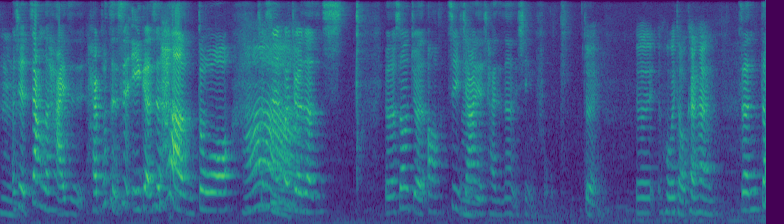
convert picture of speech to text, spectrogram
嗯、而且这样的孩子还不只是一个，是很多，啊、就是会觉得有的时候觉得哦，自己家里的孩子真的很幸福，嗯、对，就是回头看看。真的，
